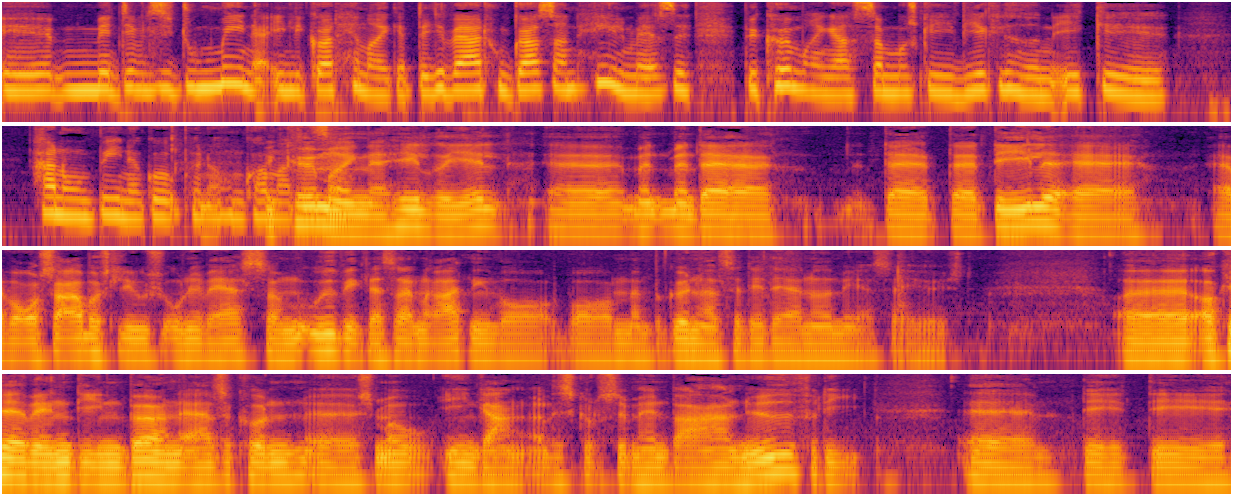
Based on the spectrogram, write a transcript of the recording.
Øh, men det vil sige, at du mener egentlig godt, Henrik, at det kan være, at hun gør sig en hel masse bekymringer, som måske i virkeligheden ikke øh, har nogen ben at gå på, når hun kommer Bekymringen er helt reel, øh, men, men der, der, der er dele af, af vores arbejdslivsunivers, som udvikler sig i en retning, hvor, hvor man begynder altså det der noget mere seriøst. Øh, og kære ven, dine børn er altså kun øh, små en gang, og det skal du simpelthen bare nyde, fordi øh, det, det,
